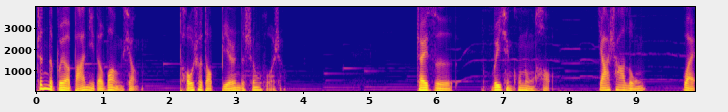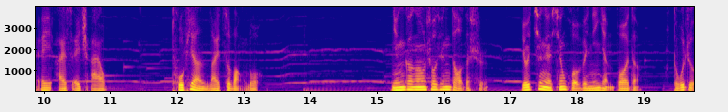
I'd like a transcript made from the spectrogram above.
真的不要把你的妄想投射到别人的生活上。摘自微信公众号“鸭沙龙 ”，Y A S H L，图片来自网络。您刚刚收听到的是由静夜星火为您演播的《读者》。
